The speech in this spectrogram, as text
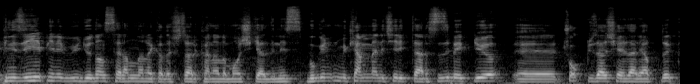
Hepinize yepyeni bir videodan selamlar arkadaşlar. Kanalıma hoş geldiniz. Bugün mükemmel içerikler sizi bekliyor. Ee, çok güzel şeyler yaptık.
